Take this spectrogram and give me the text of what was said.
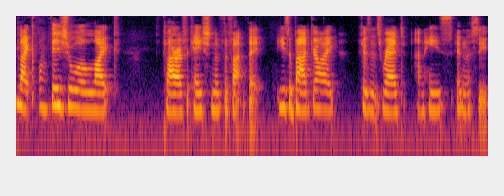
like, visual, like, clarification of the fact that he's a bad guy because it's red and he's in the suit.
